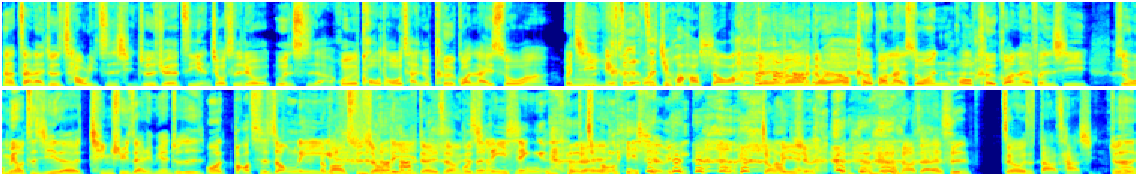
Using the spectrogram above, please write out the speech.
那再来就是超理智型，就是觉得自己很就事论事啊，或者口头禅就客观来说啊，会基于客观。这个这句话好熟啊。对，有没有很多人 要客观来说或客观来分析？就是我没有自己的情绪在里面，就是我保持中立，要保持中立。对，这种 我是理性 对中立选民，中立选民。然后再来是最后是打岔型，就是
